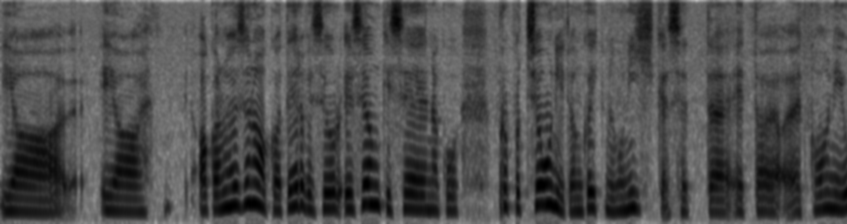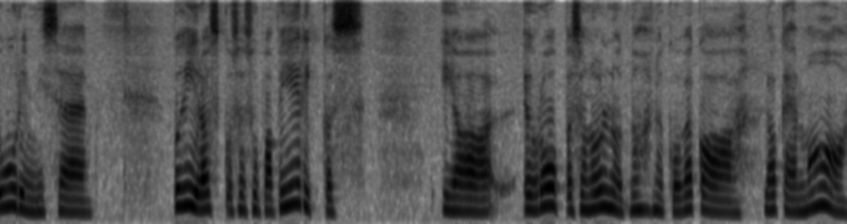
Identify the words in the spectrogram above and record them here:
ja, ja aga no ühesõnaga terves Euro- ja see ongi see nagu proportsioonid on kõik nagu nihkes, et, et, et Kaani uurimise põhiraskus asub Ameerikas ja Euroopas on olnud noh, nagu väga lage maa.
